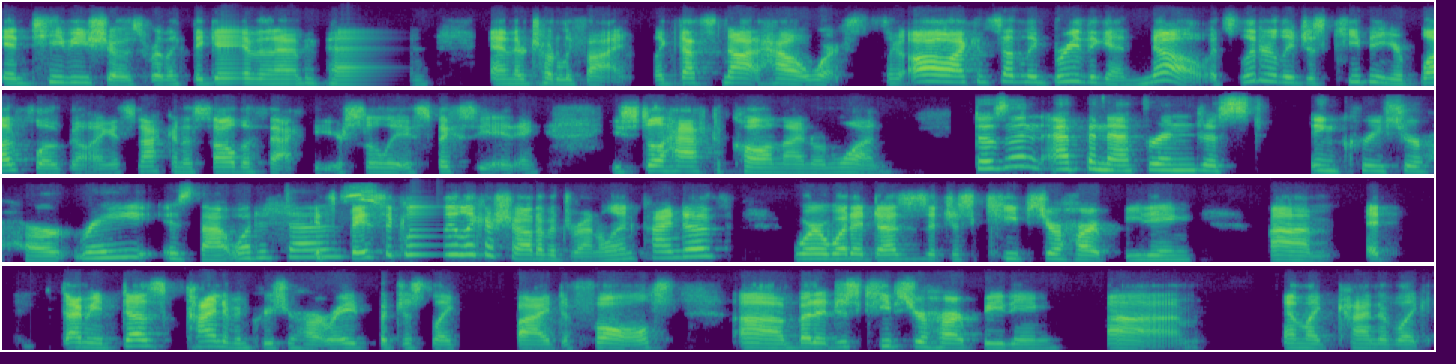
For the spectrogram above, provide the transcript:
in tv shows where like they give an epipen and they're totally fine. Like that's not how it works. It's like oh i can suddenly breathe again. No it's literally just keeping your blood flow going. It's not going to solve the fact that you're slowly asphyxiating. You still have to call 911 doesn't epinephrine just increase your heart rate? Is that what it does? It's basically like a shot of adrenaline, kind of, where what it does is it just keeps your heart beating. Um, it, I mean, it does kind of increase your heart rate, but just like by default. Um, but it just keeps your heart beating, um, and like kind of like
